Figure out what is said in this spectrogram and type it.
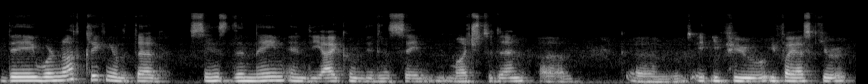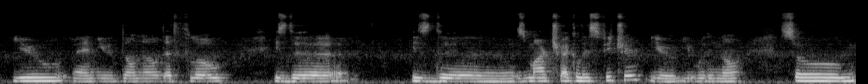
they were not clicking on the tab since the name and the icon didn't say much to them. Um, um, if you if I ask you you and you don't know that Flow is the is the smart tracklist feature, you you wouldn't know. So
